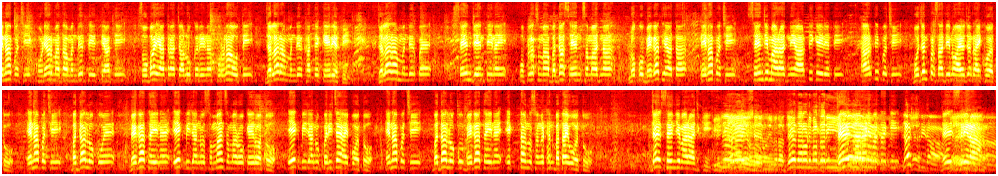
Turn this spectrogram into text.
એના પછી ખોડિયાર માતા મંદિરથી ત્યાંથી શોભાયાત્રા ચાલુ કરીને પૂર્ણાહુતિ જલારામ મંદિર ખાતે કરી હતી. જલારામ મંદિર પર સેન જયંતિની ઉપલક્ષમાં બધા સેન સમાજના લોકો ભેગા થયા હતા. તેના પછી સેનજી મહારાજની આરતી કરી હતી આરતી પછી ભોજન પ્રસાદીનું આયોજન રાખ્યું હતું. એના પછી બધા લોકોએ ભેગા થઈને એકબીજાનો સન્માન સમારોહ કર્યો હતો. એકબીજાનો પરિચય આપ્યો હતો. એના પછી બધા લોકો ભેગા થઈને એકતાનું સંગઠન બતાવ્યું હતું. જય સેનજી મહારાજ કી. જય નારાયણી માતારી. જય નારાયણી માતા કી. જય શ્રી રામ. જય શ્રી રામ.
